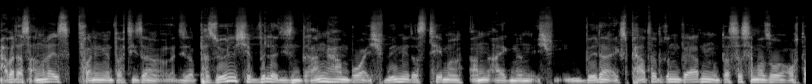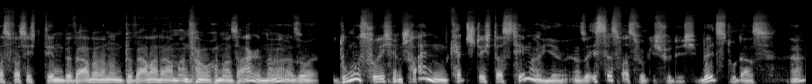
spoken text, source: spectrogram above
Aber das andere ist vor allem einfach dieser, dieser persönliche Wille, diesen Drang haben, boah, ich will mir das Thema aneignen. Ich will da Experte drin werden. Und das ist immer so auch das, was ich den Bewerberinnen und Bewerbern da am Anfang auch immer sage. Ne? Also du musst für dich entscheiden, catcht dich das Thema hier. Also ist das was wirklich für dich? Willst du das? Ja?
